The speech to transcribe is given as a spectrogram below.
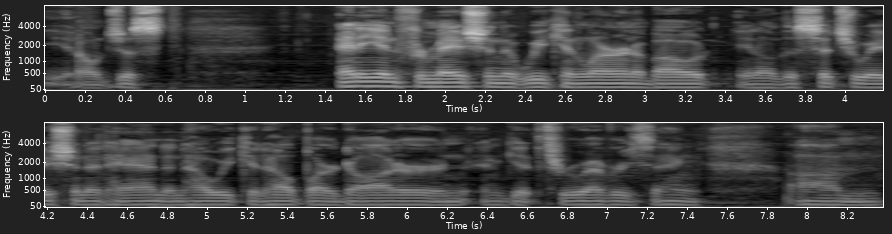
you know just any information that we can learn about you know the situation at hand and how we could help our daughter and, and get through everything. Um,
